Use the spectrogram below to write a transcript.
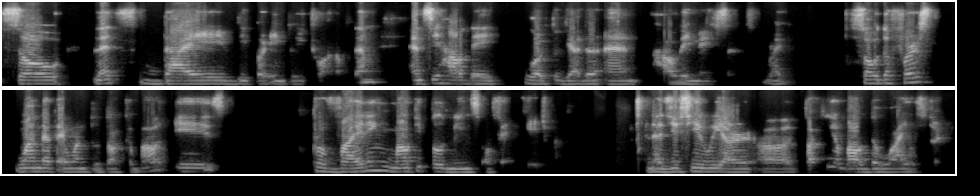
So let's dive deeper into each one of them and see how they work together and how they make sense, right? So the first one that I want to talk about is providing multiple means of engagement. And as you see, we are uh, talking about the why of learning.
